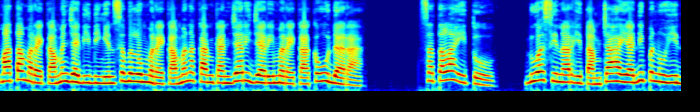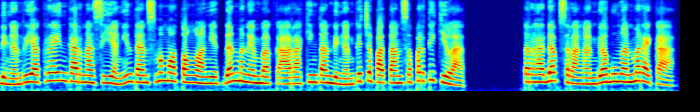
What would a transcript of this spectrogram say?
mata mereka menjadi dingin sebelum mereka menekankan jari-jari mereka ke udara. Setelah itu, dua sinar hitam cahaya dipenuhi dengan riak reinkarnasi yang intens memotong langit dan menembak ke arah Kintan dengan kecepatan seperti kilat. Terhadap serangan gabungan mereka,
